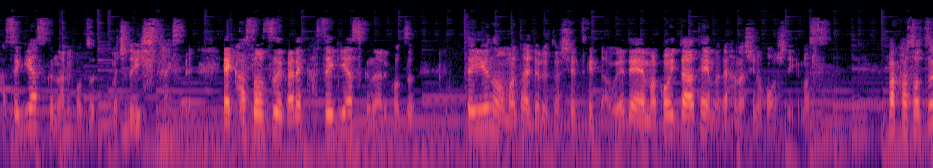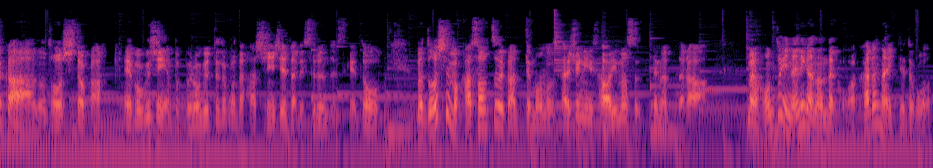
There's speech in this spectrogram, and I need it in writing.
稼ぎやすくなるコツ。まあ、ちょっと言いづらいですね。えー、仮想通貨で稼ぎやすくなるコツ。っていうのをまあタイトルとして付けた上で、まあ、こういったテーマで話の方をしていきます。まあ、仮想通貨の投資とか、えー、僕自身やっぱブログってところで発信してたりするんですけど、まあ、どうしても仮想通貨ってものを最初に触りますってなったら、まあ、本当に何が何だかわからないってところ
